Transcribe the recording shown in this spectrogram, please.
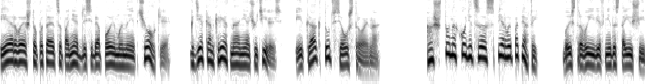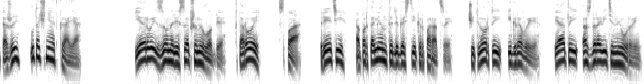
Первое, что пытаются понять для себя пойманные пчелки, где конкретно они очутились и как тут все устроено. «А что находится с первой по пятой?» Быстро выявив недостающие этажи, уточняет Кая. Первый — зона ресепшн и лобби. Второй — спа. Третий — апартаменты для гостей корпорации. Четвертый — игровые. Пятый — оздоровительный уровень.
